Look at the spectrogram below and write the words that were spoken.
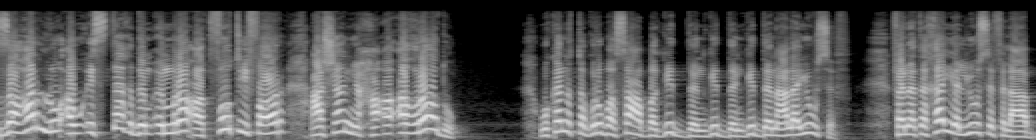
ظهر له أو استخدم امرأة فوطيفار عشان يحقق أغراضه. وكانت تجربة صعبة جدا جدا جدا على يوسف. فنتخيل يوسف العبد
